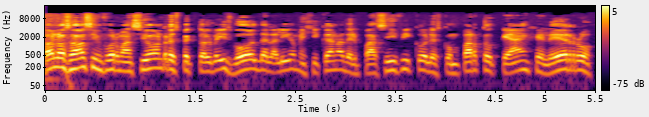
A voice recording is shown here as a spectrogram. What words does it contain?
Vamos a más información respecto al béisbol de la Liga Mexicana del Pacífico. Les comparto que Ángel Erro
